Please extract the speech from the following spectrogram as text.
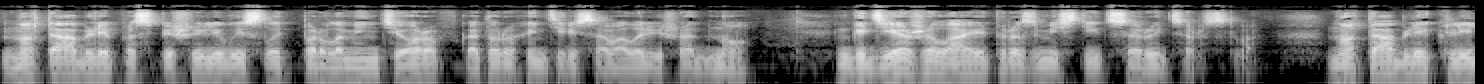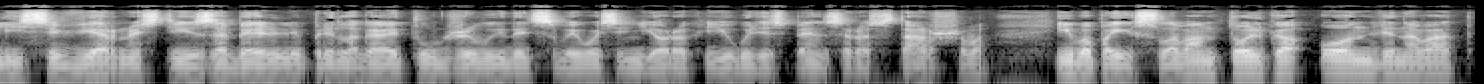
Но табли поспешили выслать парламентеров, которых интересовало лишь одно — где желает разместиться рыцарство но табли клялись в верности Изабелле, предлагая тут же выдать своего сеньора Хьюго Диспенсера-старшего, ибо, по их словам, только он виноват,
